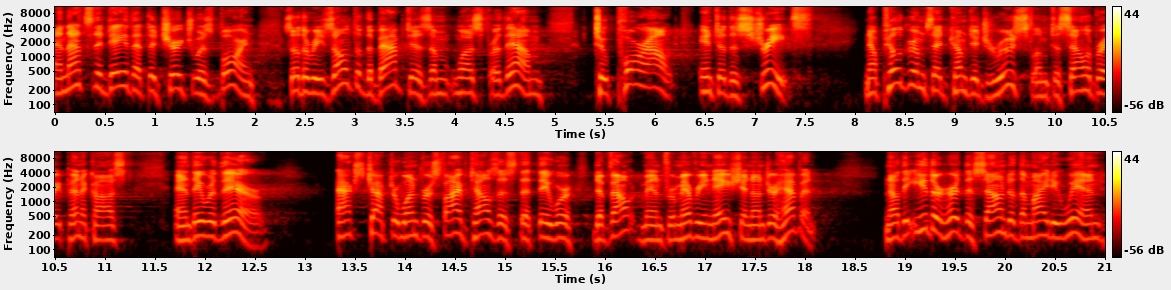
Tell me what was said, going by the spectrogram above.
and that's the day that the church was born. So the result of the baptism was for them to pour out into the streets. Now, pilgrims had come to Jerusalem to celebrate Pentecost, and they were there. Acts chapter 1, verse 5 tells us that they were devout men from every nation under heaven. Now, they either heard the sound of the mighty wind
